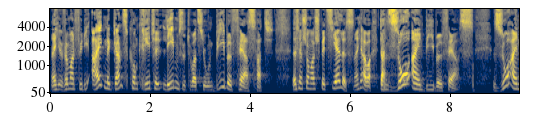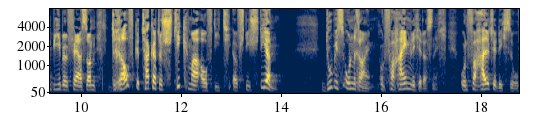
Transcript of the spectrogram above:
Wenn man für die eigene ganz konkrete Lebenssituation Bibelvers hat, das ist ja schon was Spezielles. Aber dann so ein Bibelvers, so ein Bibelvers, so ein draufgetackertes Stigma auf die, auf die Stirn. Du bist unrein und verheimliche das nicht und verhalte dich so.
